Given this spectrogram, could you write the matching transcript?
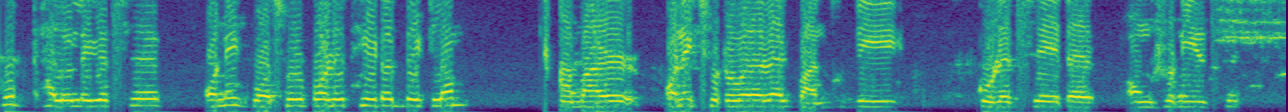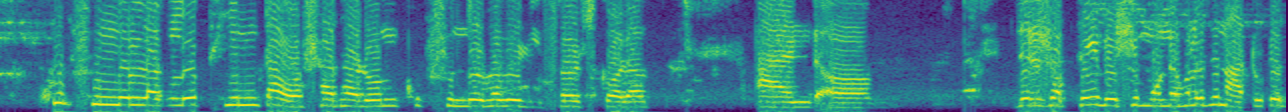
খুব ভালো লেগেছে। অনেক বছর পরে থিয়েটার দেখলাম। আমার অনেক ছোটবেলার এক বান্ধবী করেছে এটা অংশ নিয়েছে। খুব সুন্দর লাগল থিমটা অসাধারণ খুব সুন্দরভাবে রিসার্চ করা। অ্যান্ড যেটা সব থেকে বেশি মনে হলো যে নাটকের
